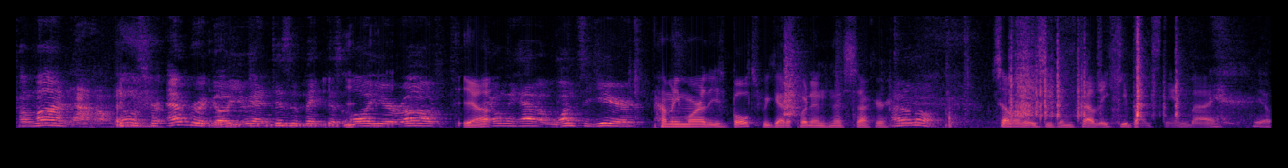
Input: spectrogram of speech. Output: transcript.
Come on now. That was forever ago. You anticipate this all year round. Yeah. I only have it once a year. How many more of these bolts we gotta put in this sucker? I don't know. Some of these you can probably keep on standby. Yeah.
